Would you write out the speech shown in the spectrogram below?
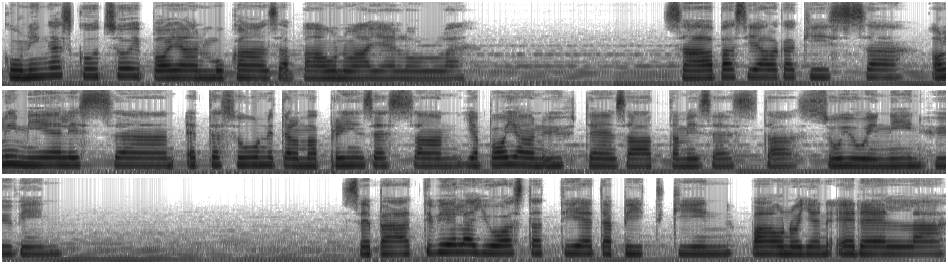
Kuningas kutsui pojan mukaansa vaunuajelulle – Saapas jalkakissa oli mielissään, että suunnitelma prinsessan ja pojan yhteen saattamisesta sujui niin hyvin. Se päätti vielä juosta tietä pitkin vaunujen edellä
